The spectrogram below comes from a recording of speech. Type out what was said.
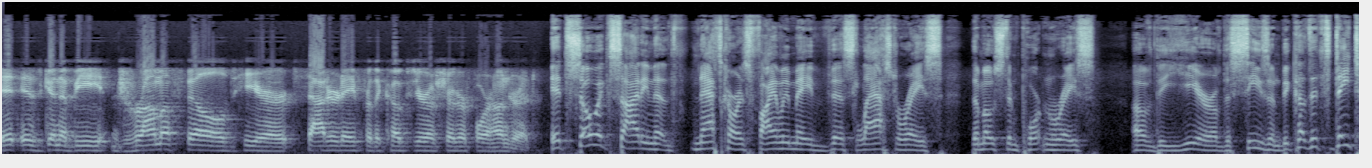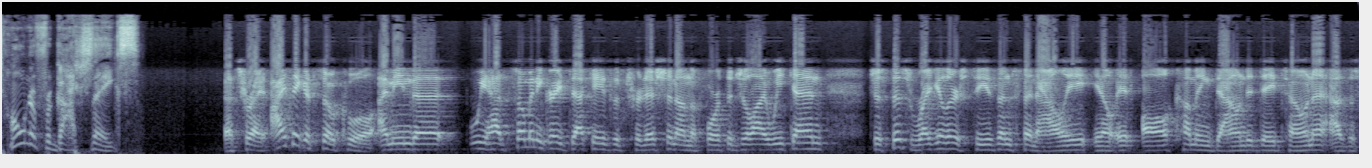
it is going to be drama filled here Saturday for the Coke Zero Sugar 400. It's so exciting that NASCAR has finally made this last race the most important race of the year, of the season, because it's Daytona, for gosh sakes. That's right. I think it's so cool. I mean, the, we had so many great decades of tradition on the 4th of July weekend. Just this regular season finale, you know, it all coming down to Daytona as a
